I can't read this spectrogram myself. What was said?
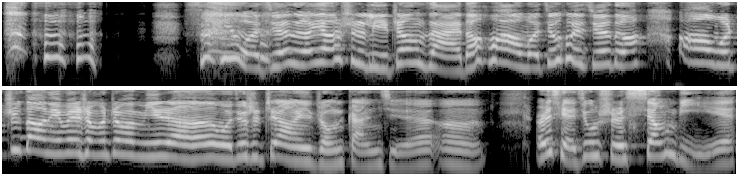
所以我觉得，要是李正宰的话，我就会觉得，哦，我知道你为什么这么迷人，我就是这样一种感觉，嗯。而且就是相比，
